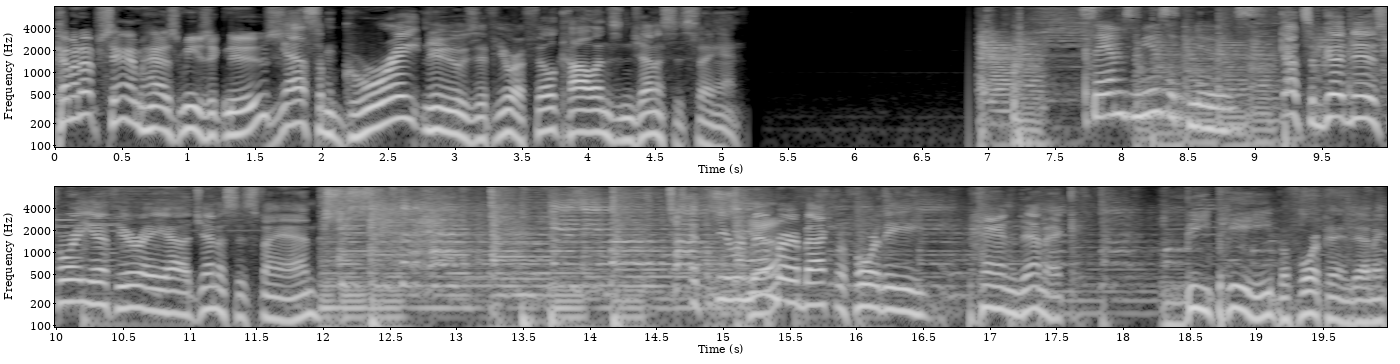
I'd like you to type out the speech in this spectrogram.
Coming up, Sam has music news. Yeah, some great news if you're a Phil Collins and Genesis fan. Sam's music news. Got some good news for you if you're a uh, Genesis fan. If you remember back before the pandemic, BP, before pandemic,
